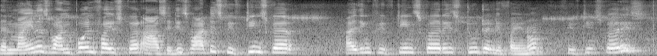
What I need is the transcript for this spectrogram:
then minus 1.5 square as it what what is 15 square I think 15 square is 225 no 15 square is isn't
